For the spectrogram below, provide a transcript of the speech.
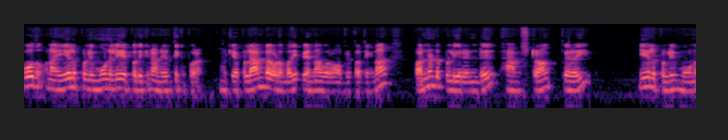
போதும். நான் ஏழு புள்ளி மூணுலேயே இப்போதைக்கு நான் நிறுத்திக்க போகிறேன் ஓகே அப்போ லேம்டாவோட மதிப்பு என்ன வரும் அப்படின்னு பார்த்தீங்கன்னா பன்னெண்டு புள்ளி ரெண்டு ஆம்ஸ்ட்ராங் பிறை ஏழு புள்ளி மூணு.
